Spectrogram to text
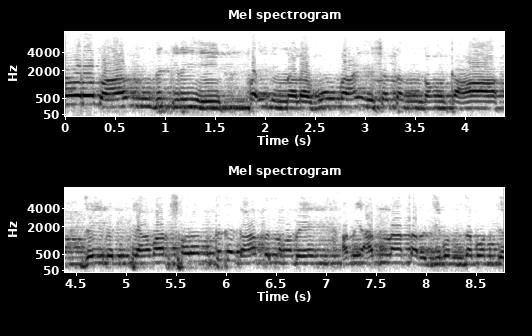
আরাদা আন যিকরি ফাইন্না লাহু মাঈশাতান দঙ্কা। যেই আমার স্মরণ থেকে গাফিল হবে। আমি আল্লাহ তার জীবন যাপনকে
